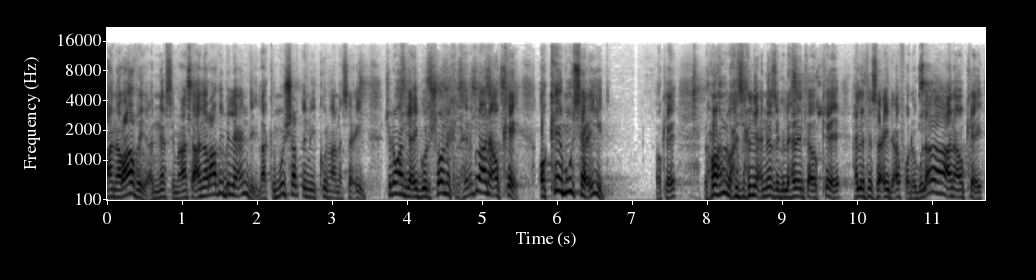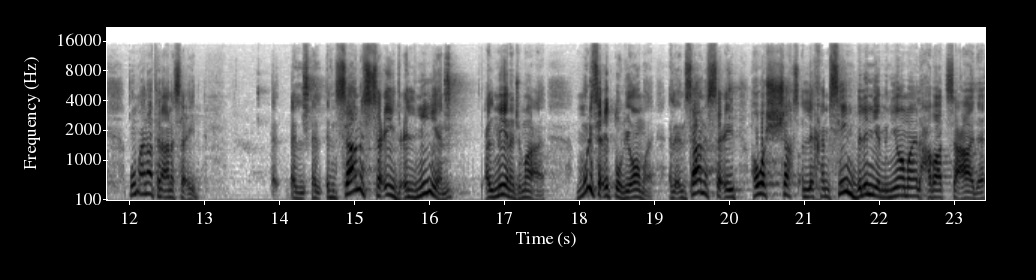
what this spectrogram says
أنا راضي عن نفسي معناته أنا راضي باللي عندي لكن مو شرط إنه يكون أنا سعيد. شنو واحد قاعد يقول شلونك الحين؟ أقول أنا okay، okay مو سعيد. okay؟ واحد واحد يسألني عن نفسي يقول هل أنت okay؟ هل أنت سعيد؟ عفوا أقول لا أنا okay، مو معناته ان أنا سعيد. ال- الإنسان السعيد علميا علميا يا جماعة مو سعيد طول يومه، الإنسان السعيد هو الشخص اللي 50% من يومه لحظات سعادة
